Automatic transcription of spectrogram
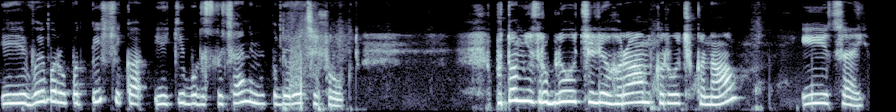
І виберу підписчика, який буде случайним і подарую цей фрукт. Потім я зроблю телеграм, коротше, канал і цей.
